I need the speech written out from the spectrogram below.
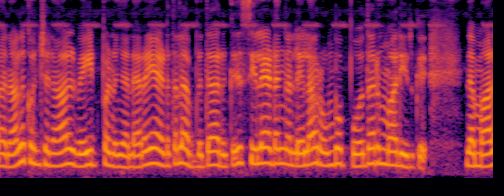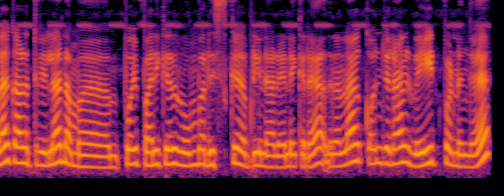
அதனால் கொஞ்ச நாள் வெயிட் பண்ணுங்கள் நிறைய இடத்துல அப்படி தான் இருக்குது சில இடங்கள்லாம் ரொம்ப புதர் மாதிரி இருக்குது இந்த மழை காலத்துலலாம் நம்ம போய் பறிக்கிறது ரொம்ப ரிஸ்க்கு அப்படின்னு நான் நினைக்கிறேன். அதனால் கொஞ்ச நாள் வெயிட் பண்ணுங்கள்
